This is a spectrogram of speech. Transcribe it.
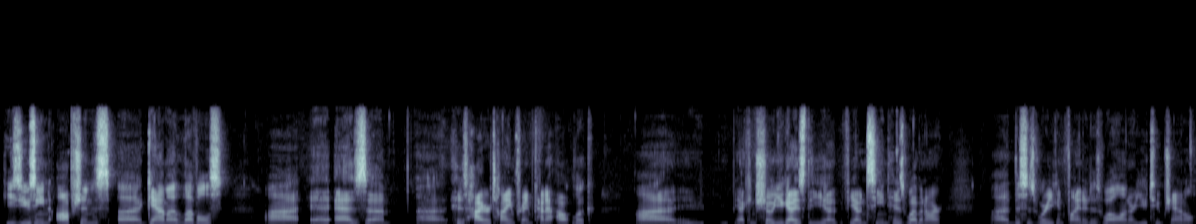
he's using options uh, gamma levels uh, as um, uh, his higher time frame kind of outlook. Uh, i can show you guys the uh, if you haven't seen his webinar uh, this is where you can find it as well on our youtube channel.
